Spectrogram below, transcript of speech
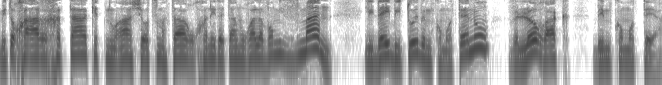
מתוך הערכתה כתנועה שעוצמתה הרוחנית הייתה אמורה לבוא מזמן לידי ביטוי במקומותינו, ולא רק במקומותיה.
